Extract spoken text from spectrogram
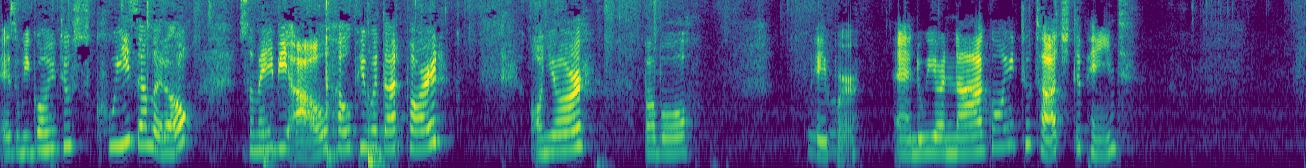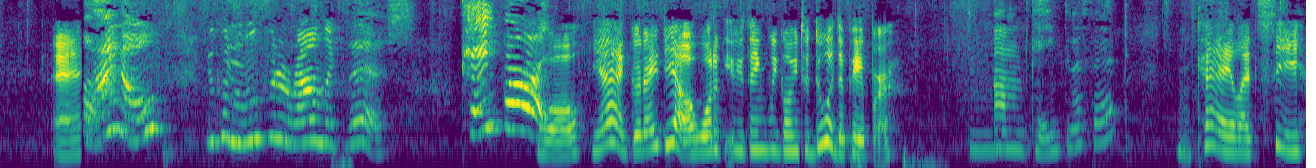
is we're going to squeeze a little. So maybe I'll help you with that part on your bubble paper. And we are not going to touch the paint. And Oh, I know. You can move it around like this. Paper. well, yeah, good idea. What do you think we're going to do with the paper? Um, paint with it. Okay, let's see.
